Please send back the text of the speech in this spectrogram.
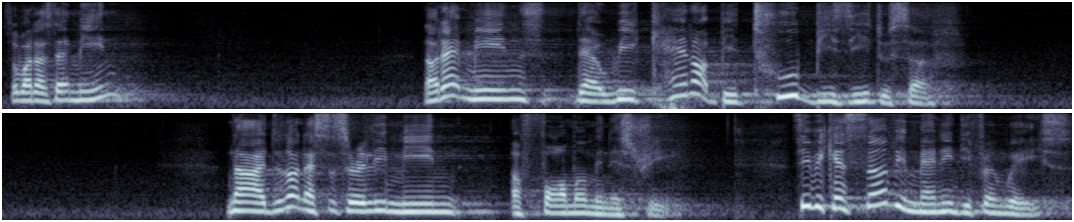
So, what does that mean? Now, that means that we cannot be too busy to serve. Now, I do not necessarily mean a formal ministry. See, we can serve in many different ways.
